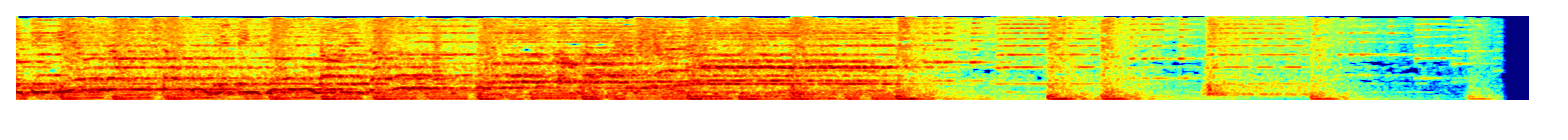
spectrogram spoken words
everything you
